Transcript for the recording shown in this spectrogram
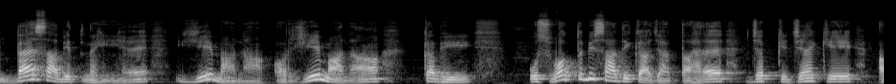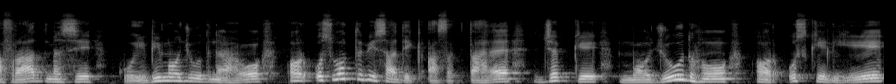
बै साबित नहीं है। ये माना और ये माना कभी उस वक्त भी शादी कहा जाता है, जबकि जय के अफराद में से कोई भी मौजूद ना हो और उस वक्त भी सादिक आ सकता है, जबकि मौजूद हो और उसके लिए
